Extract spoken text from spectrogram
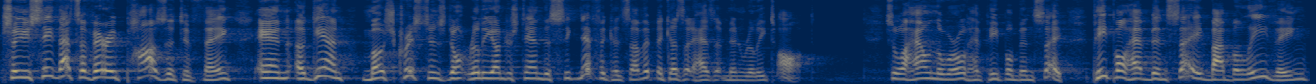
So you see, that's a very positive thing. And again, most Christians don't really understand the significance of it because it hasn't been really taught. So, how in the world have people been saved? People have been saved by believing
